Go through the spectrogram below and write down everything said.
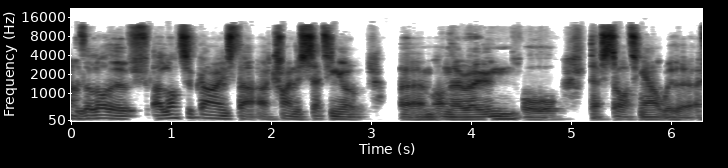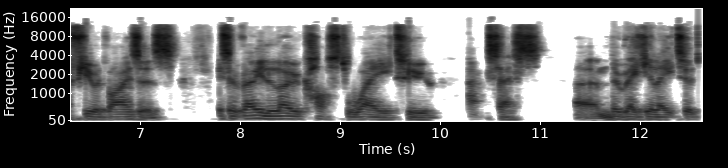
Um, there's a lot of a lot of guys that are kind of setting up um, on their own or they're starting out with a, a few advisors. It's a very low cost way to access um, the regulated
